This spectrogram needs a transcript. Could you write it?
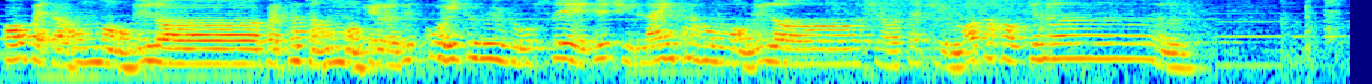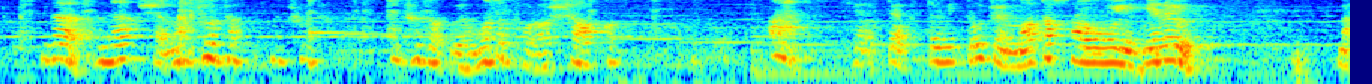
có bài tao không mỏng đi lo bài sao tao không mỏng thì là cái cuối tôi rủ xe tới chỉ lấy tao không mỏng đi lo sao tại chỉ mất tao học thế nữa. Dạ dạ sao nó chua cho nó chua nó chua cho quyển mất rồi nó sao cơ. À dạ, dạ, sao tại tụi mình tụi chuyện mất tao không gì thế nữa nè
